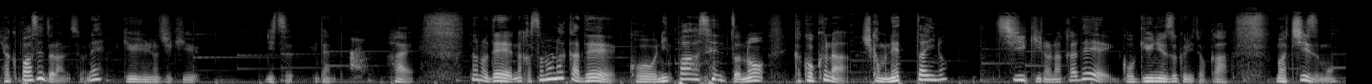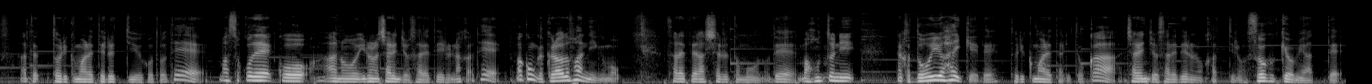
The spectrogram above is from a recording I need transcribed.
100%なんですよね。牛乳の自給率みたいな。はい、なのでなんかその中でこう2%の過酷なしかも熱帯の地域の中でこう牛乳作りとか、まあ、チーズも取り組まれてるっていうことで、まあ、そこでこうあのいろんなチャレンジをされている中で、まあ、今回クラウドファンディングもされてらっしゃると思うので、まあ、本当になんかどういう背景で取り組まれたりとかチャレンジをされているのかっていうのがすごく興味あって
